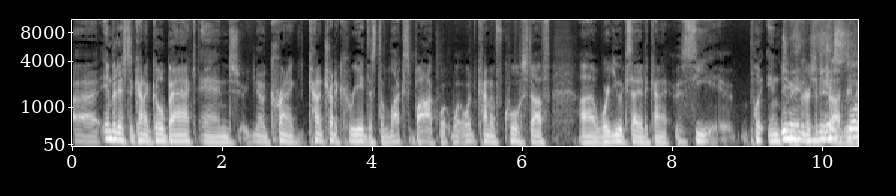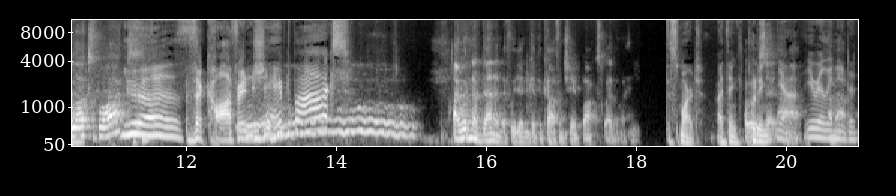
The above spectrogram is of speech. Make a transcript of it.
uh, impetus to kind of go back and you know kind of kind of try to create this deluxe box? What what, what kind of cool stuff uh, were you excited to kind of see put into the Curse of Strahd? revamp? box? Yes. The coffin shaped box. I wouldn't have done it if we didn't get the coffin shaped box, by the way. The smart. I think I putting said- Yeah, out. you really I'm out. needed.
